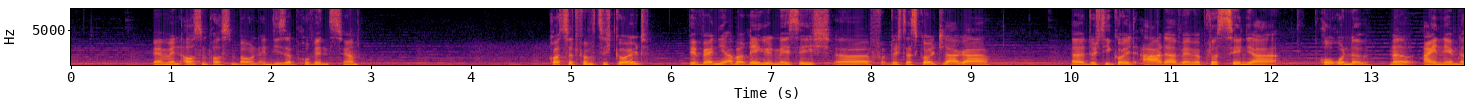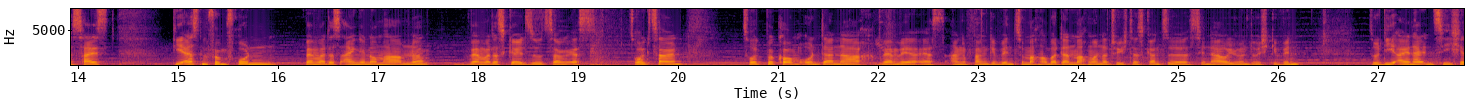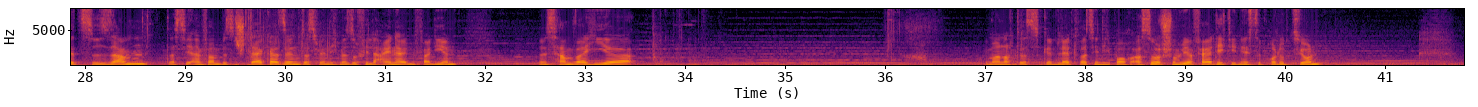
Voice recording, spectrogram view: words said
werden wir einen Außenposten bauen in dieser Provinz, ja. Kostet 50 Gold. Wir werden hier aber regelmäßig äh, durch das Goldlager, äh, durch die Goldader, werden wir plus 10 Jahre pro Runde ne, einnehmen. Das heißt, die ersten fünf Runden, wenn wir das eingenommen haben, ne, werden wir das Geld sozusagen erst zurückzahlen, zurückbekommen und danach werden wir erst angefangen Gewinn zu machen. Aber dann machen wir natürlich das ganze Szenario durch Gewinn. So, die Einheiten ziehe ich jetzt zusammen, dass sie einfach ein bisschen stärker sind, dass wir nicht mehr so viele Einheiten verlieren. Jetzt haben wir hier immer noch das Skelett, was ich nicht brauche. Achso, schon wieder fertig, die nächste Produktion.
